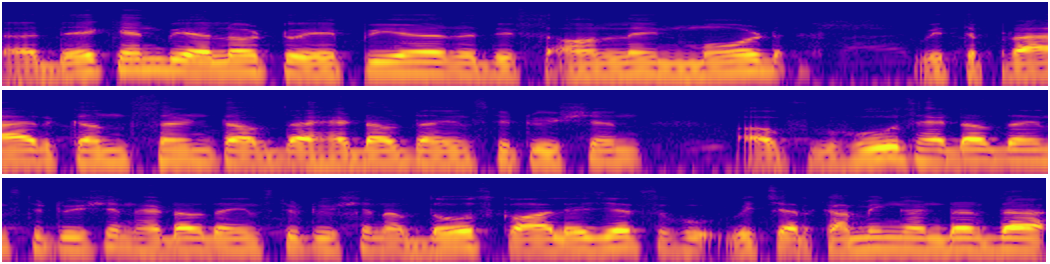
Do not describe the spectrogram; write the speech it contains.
Uh, they can be allowed to appear this online mode with the prior consent of the head of the institution of whose head of the institution head of the institution of those colleges who, which are coming under the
